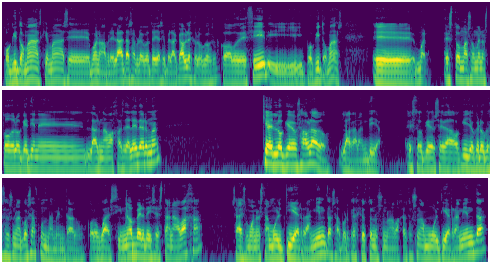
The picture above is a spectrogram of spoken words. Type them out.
poquito más, ¿qué más? Eh, bueno, abre latas, abre botellas y pelacables, que es lo que os acabo de decir, y poquito más. Eh, bueno, esto más o menos todo lo que tienen las navajas de Lederman. ¿Qué es lo que os he hablado? La garantía. Esto que os he dado aquí, yo creo que eso es una cosa fundamental. Con lo cual, si no perdéis esta navaja, o sea, es bueno, esta multiherramienta, o sea, porque es que esto no es una navaja, esto es una multiherramienta,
